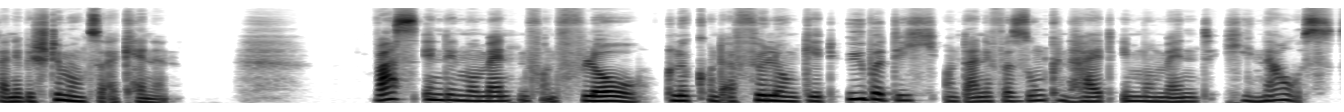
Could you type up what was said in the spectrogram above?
deine Bestimmung zu erkennen. Was in den Momenten von Flow, Glück und Erfüllung geht über dich und deine Versunkenheit im Moment hinaus?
